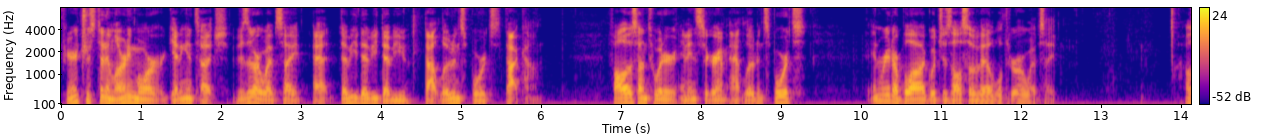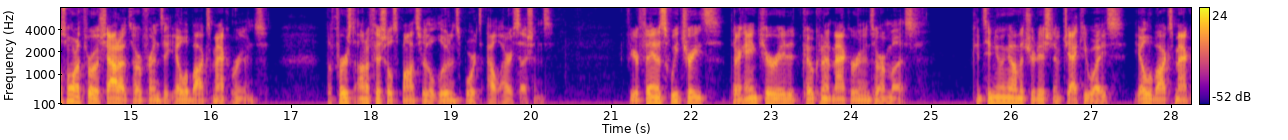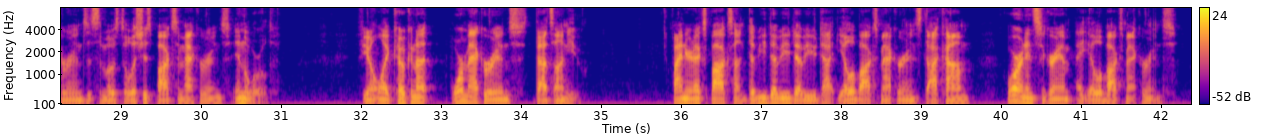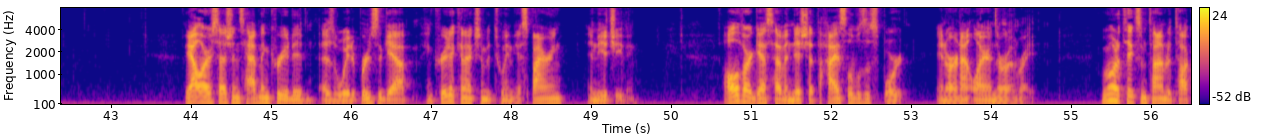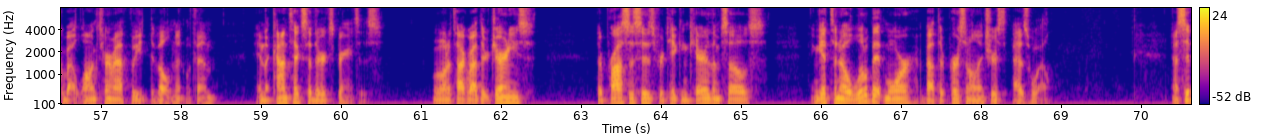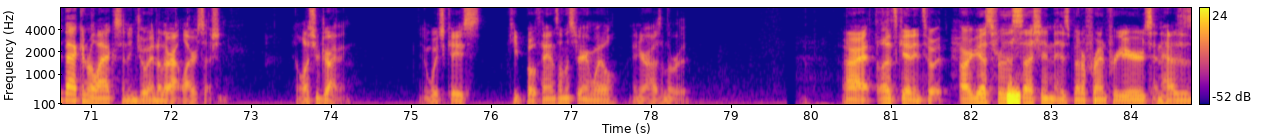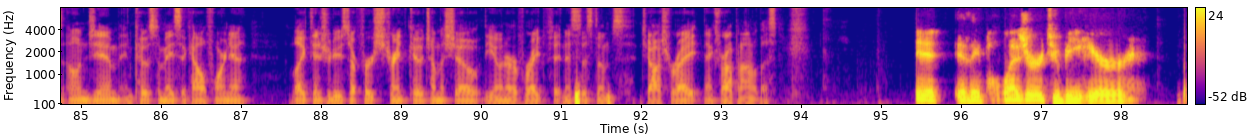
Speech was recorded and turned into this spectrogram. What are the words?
If you're interested in learning more or getting in touch, visit our website at www.lodensports.com. Follow us on Twitter and Instagram at Loden Sports, and read our blog, which is also available through our website. I also want to throw a shout out to our friends at Yellow Box Macaroons, the first unofficial sponsor of the Loden Sports Outlier Sessions. If you're a fan of sweet treats, their hand curated coconut macaroons are a must. Continuing on the tradition of Jackie Weiss, Yellow Box Macaroons is the most delicious box of macaroons in the world. If you don't like coconut or macaroons, that's on you. Find your next box on www.yellowboxmacaroons.com or on Instagram at yellowboxmacaroons. The Outlier sessions have been created as a way to bridge the gap and create a connection between the aspiring and the achieving. All of our guests have a niche at the highest levels of sport and are an outlier in their own right. We want to take some time to talk about long term athlete development with them in the context of their experiences. We want to talk about their journeys, their processes for taking care of themselves, and get to know a little bit more about their personal interests as well. Now sit back and relax and enjoy another outlier session, unless you're driving, in which case, keep both hands on the steering wheel and your eyes on the road. All right, let's get into it. Our guest for this session has been a friend for years and has his own gym in Costa Mesa, California. I'd like to introduce our first strength coach on the show, the owner of Reidt Fitness Systems, Josh Reidt. Thanks for hopping on with us. It is a pleasure to be here.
